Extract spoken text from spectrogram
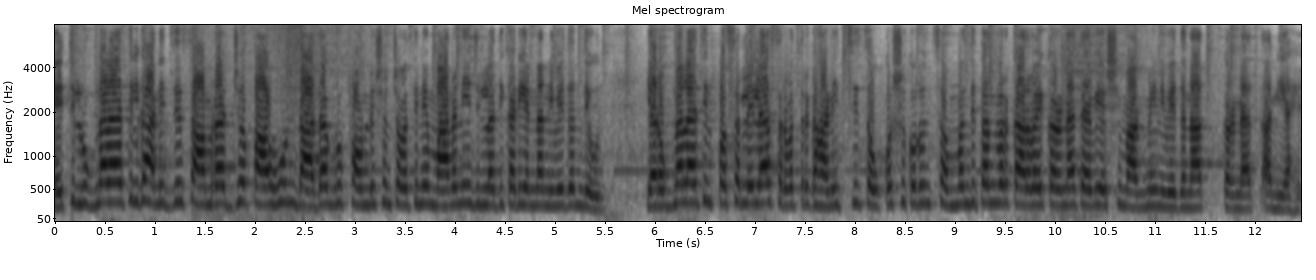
येथील रुग्णालयातील घाणीचे साम्राज्य पाहून दादा ग्रुप फाउंडेशनच्या वतीने माननीय जिल्हाधिकारी यांना निवेदन देऊन या रुग्णालयातील पसरलेल्या सर्वत्र घाणीची चौकशी करून संबंधितांवर कारवाई करण्यात यावी अशी मागणी निवेदनात करण्यात आली आहे.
